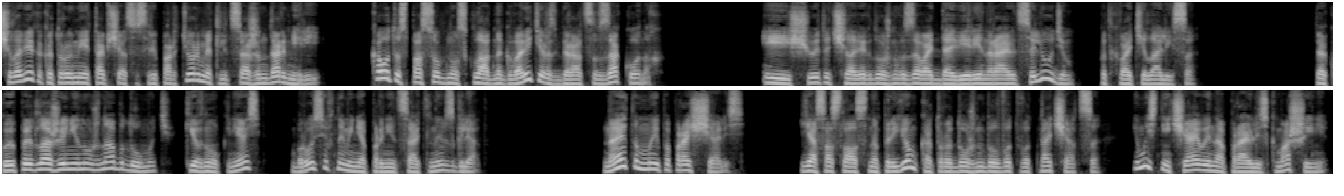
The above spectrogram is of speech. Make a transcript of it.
Человека, который умеет общаться с репортерами от лица жандармерии. Кого-то способного складно говорить и разбираться в законах. И еще этот человек должен вызывать доверие и нравиться людям, подхватила Алиса. Такое предложение нужно обдумать, кивнул князь, бросив на меня проницательный взгляд. На этом мы и попрощались. Я сослался на прием, который должен был вот-вот начаться, и мы с Нечаевой направились к машине.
